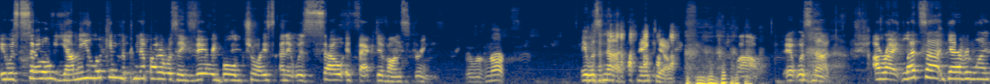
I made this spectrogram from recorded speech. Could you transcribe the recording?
It was so yummy looking. The peanut butter was a very bold choice, and it was so effective on screen. it was nuts. It was nuts. Thank you. Wow. It was nuts. All right, let's uh, get everyone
